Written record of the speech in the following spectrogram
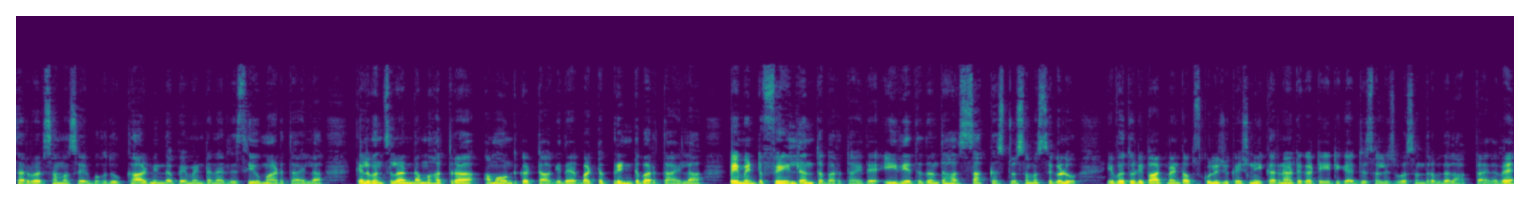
ಸರ್ವರ್ ಸಮಸ್ಯೆ ಇರಬಹುದು, ಕಾರ್ಡ್ನಿಂದ ಪೇಮೆಂಟ್ ಅನ್ನು ರಿಸೀವ್ ಮಾಡ್ತಾ ಇಲ್ಲ. ಕೆಲವೊಂದ್ಸಲ ನಮ್ಮ ಹತ್ರ ಅಮೌಂಟ್ ಕಟ್ ಆಗಿದೆ ಬಟ್ ಪ್ರಿಂಟ್ ಬರ್ತಾ ಇಲ್ಲ. ಪೇಮೆಂಟ್ ಫೇಲ್ಡ್ ಅಂತ ಬರ್ತಾ ಇದೆ. ಈ ರೀತಿಯಾದಂತಹ ಸಾಕಷ್ಟು ಸಮಸ್ಯೆಗಳು ಇವತ್ತು ಡಿಪಾರ್ಟ್ಮೆಂಟ್ ಆಫ್ ಸ್ಕೂಲ್ ಎಜುಕೇಶನ್ ಈ ಕರ್ನಾಟಕ ಟಿಇಟಿಗೆ ಅರ್ಜಿ ಸಲ್ಲಿಸುವ ಸಂದರ್ಭದಲ್ಲಿ ಆಗ್ತಾ ಇದಾವೆ.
